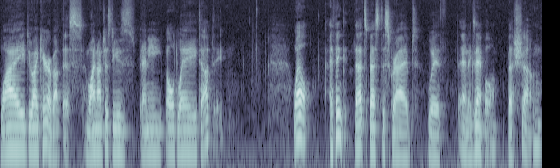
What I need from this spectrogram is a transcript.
Why do I care about this? And why not just use any old way to update? Well, I think that's best described with an example, best shown.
